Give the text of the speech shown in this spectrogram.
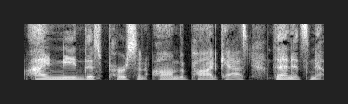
I need this person on the podcast, then it's no.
